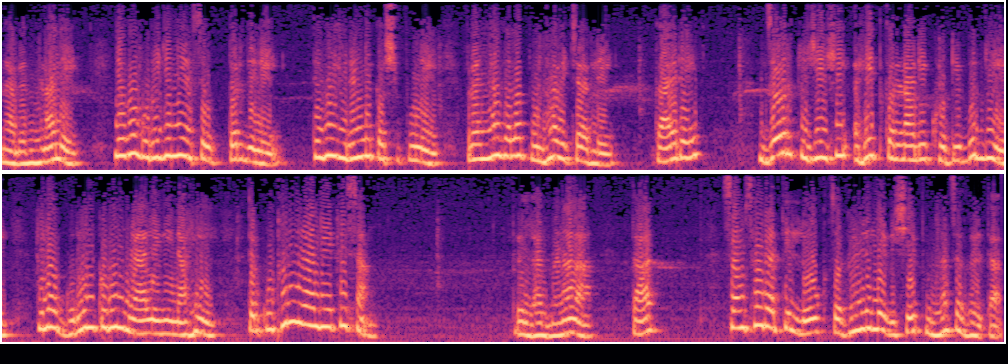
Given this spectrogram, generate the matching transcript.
नारद म्हणाले जेव्हा गुरुजींनी असे उत्तर दिले तेव्हा हिरण्यकशिपूने प्रल्हादाला पुन्हा विचारले काय रे? जर तुझी ही अहित करणारी खोटी बुद्धी तुला गुरूंकडून मिळालेली नाही तर कुठून मिळाली ते सांग. प्रल्हाद म्हणाला तात संसारातील लोक चघळलेले विषय पुन्हा चघळतात.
